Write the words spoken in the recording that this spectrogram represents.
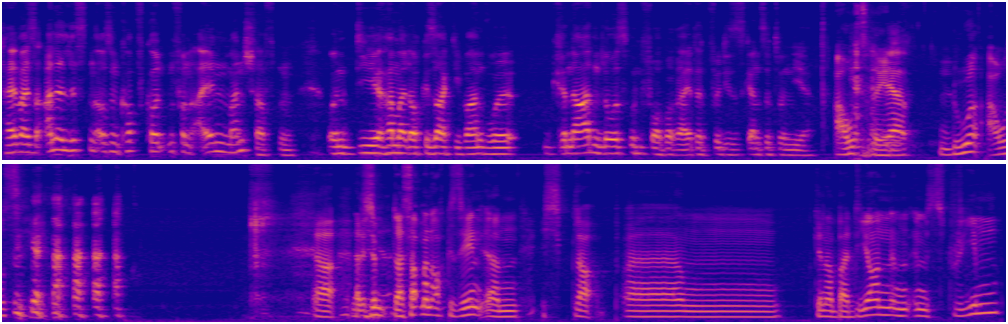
teilweise alle Listen aus dem Kopf konnten von allen Mannschaften. Und die haben halt auch gesagt, die waren wohl grenadenlos unvorbereitet für dieses ganze Turnier. Ausreden. ja. Nur Ausreden. ja, also stimmt, das hat man auch gesehen. Ähm, ich glaube, ähm, genau, bei Dion im, im Stream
